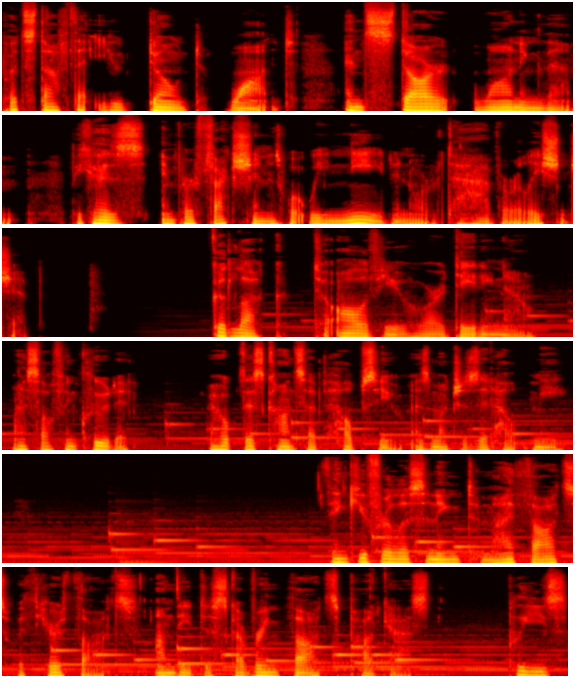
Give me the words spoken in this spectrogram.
Put stuff that you don't want and start wanting them because imperfection is what we need in order to have a relationship. Good luck to all of you who are dating now, myself included. I hope this concept helps you as much as it helped me. Thank you for listening to my thoughts with your thoughts on the Discovering Thoughts podcast. Please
